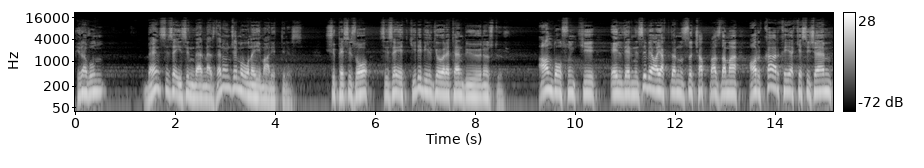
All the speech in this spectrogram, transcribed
Firavun, ben size izin vermezden önce mi ona iman ettiniz? Şüphesiz o size etkili bilgi öğreten büyüğünüzdür. Andolsun ki ellerinizi ve ayaklarınızı çaprazlama arka arkaya keseceğim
